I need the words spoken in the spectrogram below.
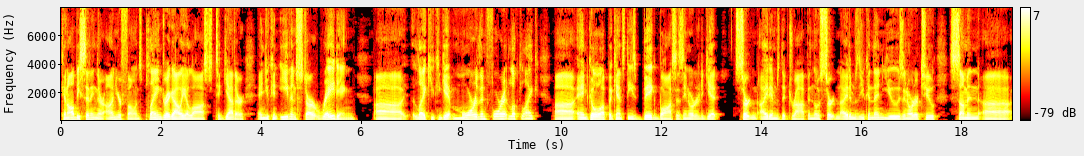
can all be sitting there on your phones playing Dragalia Lost together, and you can even start raiding. Uh, like you can get more than four, it looked like, uh, and go up against these big bosses in order to get certain items that drop, and those certain items you can then use in order to summon, uh,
